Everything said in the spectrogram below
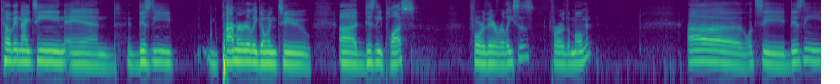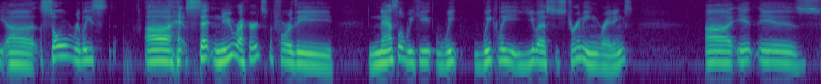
COVID nineteen and Disney primarily going to uh, Disney Plus for their releases for the moment. Uh, let's see. Disney uh, Soul released uh, set new records for the Nielsen Wiki, week, weekly U.S. streaming ratings. Uh, it is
